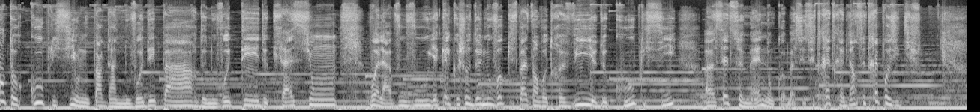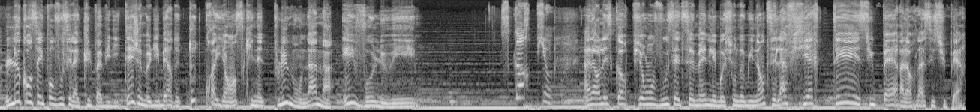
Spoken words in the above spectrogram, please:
Quant au couple, ici, on nous parle d'un nouveau départ, de nouveautés, de création. Voilà, vous, vous, il y a quelque chose de nouveau qui se passe dans votre vie de couple ici euh, cette semaine. Donc, euh, bah, c'est très très bien, c'est très positif. Le conseil pour vous, c'est la culpabilité. Je me libère de toute croyance qui n'aide plus mon âme à évoluer. Scorpion. Alors les scorpions, vous, cette semaine, l'émotion dominante, c'est la fierté super. Alors là, c'est super.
